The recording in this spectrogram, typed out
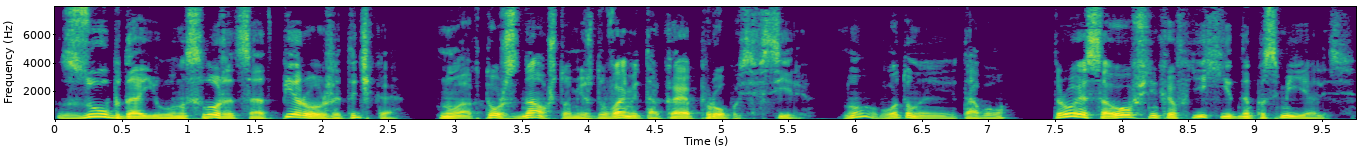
Зуб даю, он сложится от первого же тычка. Ну а кто ж знал, что между вами такая пропасть в силе? Ну, вот он и того. Трое сообщников ехидно посмеялись.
